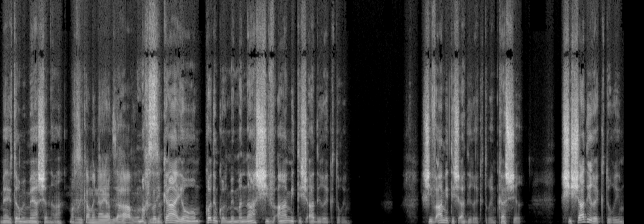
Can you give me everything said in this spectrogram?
יותר ממאה שנה מחזיקה מניית זהב. מחזיקה היום קודם כל ממנה שבעה מתשעה דירקטורים. שבעה מתשעה דירקטורים כאשר שישה דירקטורים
